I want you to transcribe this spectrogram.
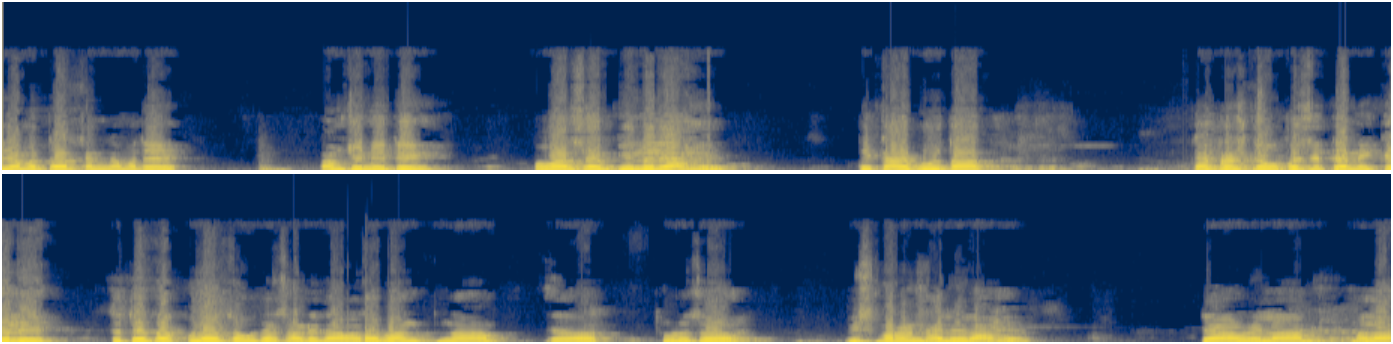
माझ्या मतदारसंघामध्ये आमचे नेते पवार साहेब गेलेले आहेत. ते काय बोलतात? काय प्रश्न उपस्थित त्यांनी केले तर त्याचा खुलासा उद्या साडे दहा साहेबांना थोडस विस्मरण झालेलं आहे. त्यावेळेला मला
